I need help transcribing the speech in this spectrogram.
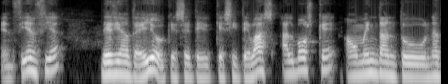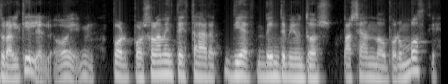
en ciencia diciéndote ello, que, que si te vas al bosque aumentan tu natural killer por, por, solamente estar 10, 20 minutos paseando por un bosque.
